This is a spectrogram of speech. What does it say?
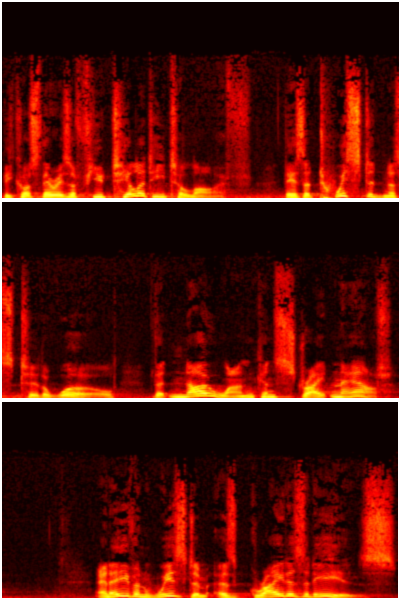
Because there is a futility to life, there's a twistedness to the world that no one can straighten out. And even wisdom, as great as it is,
